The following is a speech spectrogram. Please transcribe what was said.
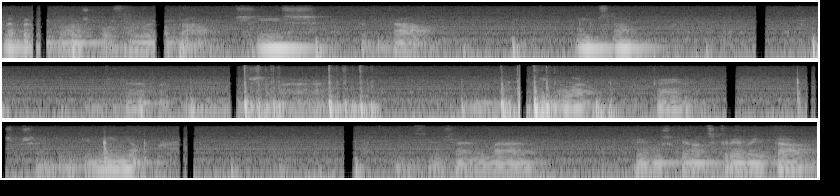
na partícula vamos pôr o horizontal x, vertical y, vamos chamar partícula, ok, vamos puxar aqui um bocadinho, se deixar animar, temos que ela descreve então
